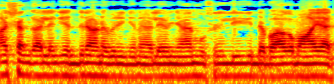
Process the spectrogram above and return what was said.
ആശങ്ക അല്ലെങ്കിൽ എന്തിനാണ് ഇവരിങ്ങനെ അല്ലെങ്കിൽ ഞാൻ മുസ്ലിം ലീഗിന്റെ ഭാഗമായാൽ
